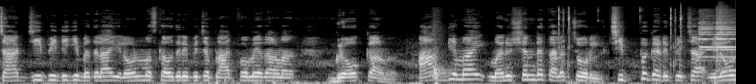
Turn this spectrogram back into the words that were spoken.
ചാറ്റ് ജി പി ടിക്ക് ബദലായി ഇലോൺ മസ്ക് അവതരിപ്പിച്ച പ്ലാറ്റ്ഫോം ഏതാണ്? ഗ്രോക്ക് ആണ് ആദ്യമായി മനുഷ്യന്റെ തലച്ചോറിൽ ചിപ്പ് ഘടിപ്പിച്ച ഇലോൺ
